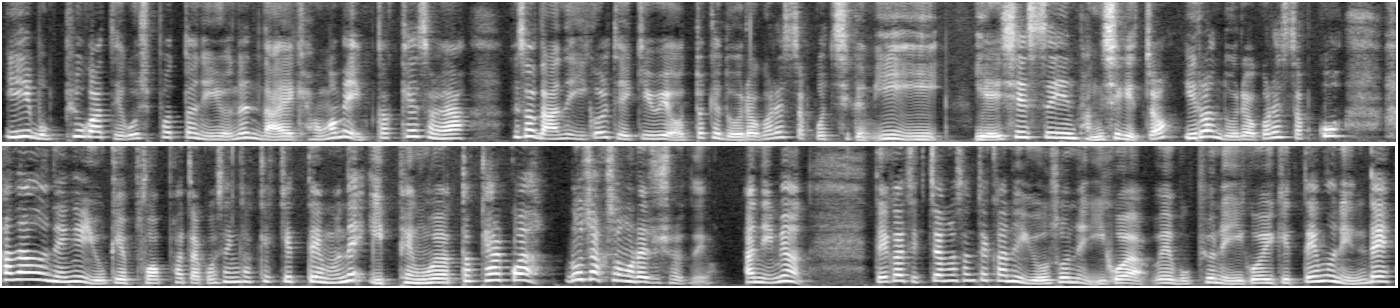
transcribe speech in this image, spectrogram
이 목표가 되고 싶었던 이유는 나의 경험에 입각해서야. 그래서 나는 이걸 되기 위해 어떻게 노력을 했었고 지금 이, 이 예시에 쓰인 방식 있죠? 이런 노력을 했었고 하나은행이 이게 부합하다고 생각했기 때문에 입행 후에 어떻게 할 거야? 로 작성을 해주셔도 돼요. 아니면 내가 직장을 선택하는 요소는 이거야. 왜 목표는 이거이기 때문인데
